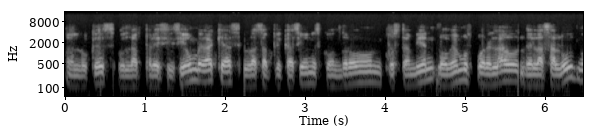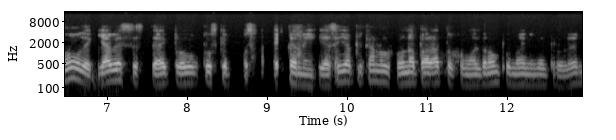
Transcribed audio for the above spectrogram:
lo que es pues, la precisión, ¿verdad? Que hacen las aplicaciones con dron. Pues también lo vemos por el lado de la salud, ¿no? De que ya ves este, hay productos que pues, afectan y, así aplicándolo con un aparato como el dron, pues no hay ningún problema.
